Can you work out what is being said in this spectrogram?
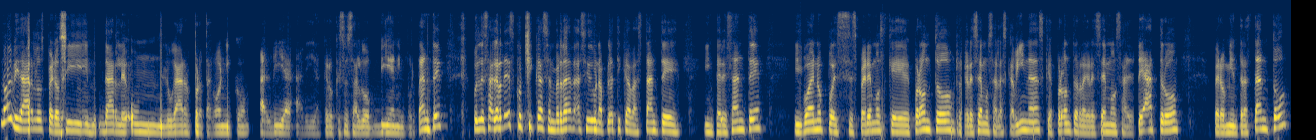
no olvidarlos, pero sí darle un lugar protagónico al día a día. Creo que eso es algo bien importante. Pues les agradezco, chicas, en verdad ha sido una plática bastante interesante. Y bueno, pues esperemos que pronto regresemos a las cabinas, que pronto regresemos al teatro, pero mientras tanto,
